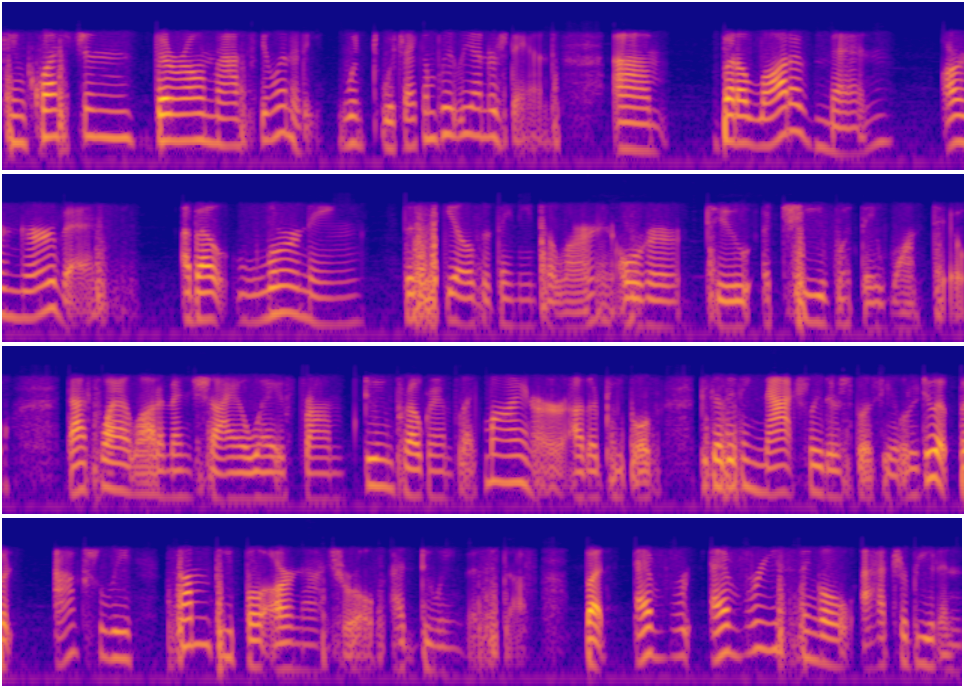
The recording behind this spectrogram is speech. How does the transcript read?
can question their own masculinity, which, which I completely understand. Um, but a lot of men are nervous about learning the skills that they need to learn in order to achieve what they want to. That's why a lot of men shy away from doing programs like mine or other people's because they think naturally they're supposed to be able to do it. But actually, some people are naturals at doing this stuff. But every every single attribute and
